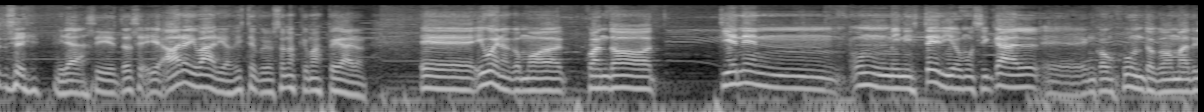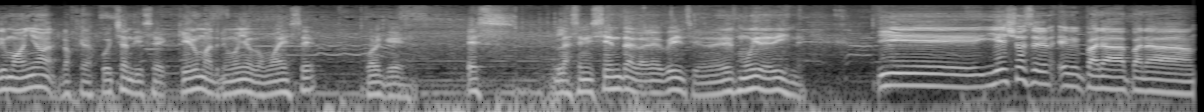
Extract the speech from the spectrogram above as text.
sí. Mirá. Sí, entonces, ahora hay varios, ¿viste? Pero son los que más pegaron. Eh, y bueno, como cuando tienen un ministerio musical eh, en conjunto como matrimonio, los que lo escuchan dicen, quiero un matrimonio como ese, porque es la Cenicienta con el príncipe, es muy de Disney. Y, y ellos eh, eh, para, para,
